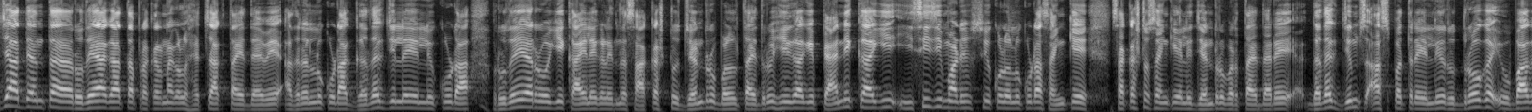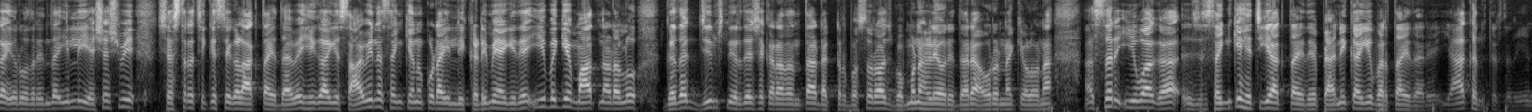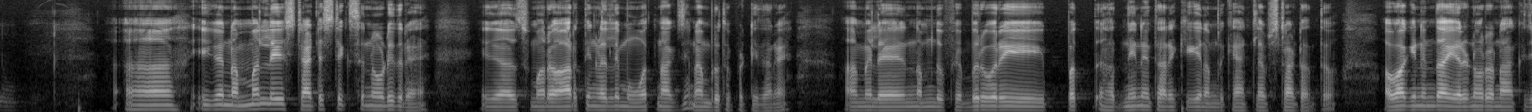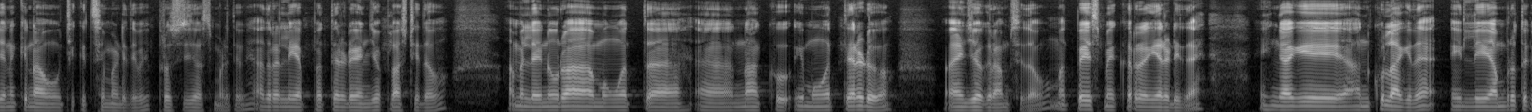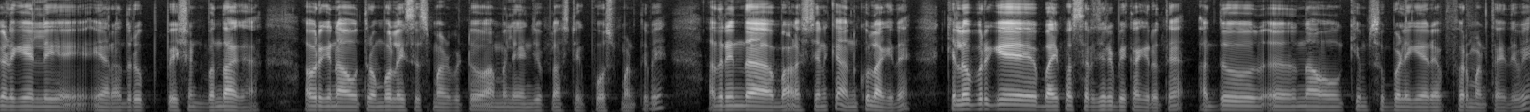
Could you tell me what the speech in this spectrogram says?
ರಾಜ್ಯಾದ್ಯಂತ ಹೃದಯಾಘಾತ ಪ್ರಕರಣಗಳು ಹೆಚ್ಚಾಗ್ತಾ ಇದ್ದಾವೆ. ಅದರಲ್ಲೂ ಕೂಡ ಗದಗ ಜಿಲ್ಲೆಯಲ್ಲೂ ಕೂಡ ಹೃದಯ ರೋಗಿ ಕಾಯಿಲೆಗಳಿಂದ ಸಾಕಷ್ಟು ಜನರು ಬಳಲ್ತಾ ಇದ್ದರು ಹೀಗಾಗಿ ಪ್ಯಾನಿಕ್ ಆಗಿ ಇ ಸಿ ಜಿ ಮಾಡಿಸಿಕೊಳ್ಳಲು ಕೂಡ ಸಂಖ್ಯೆ, ಸಾಕಷ್ಟು ಸಂಖ್ಯೆಯಲ್ಲಿ ಜನರು ಬರ್ತಾ ಇದ್ದಾರೆ. ಗದಗ ಜಿಮ್ಸ್ ಆಸ್ಪತ್ರೆಯಲ್ಲಿ ಹೃದ್ರೋಗ ವಿಭಾಗ ಇರೋದರಿಂದ ಇಲ್ಲಿ ಯಶಸ್ವಿ ಶಸ್ತ್ರಚಿಕಿತ್ಸೆಗಳಾಗ್ತಾ ಇದ್ದಾವೆ. ಹೀಗಾಗಿ ಸಾವಿನ ಸಂಖ್ಯೆನೂ ಕೂಡ ಇಲ್ಲಿ ಕಡಿಮೆಯಾಗಿದೆ ಈ ಬಗ್ಗೆ ಮಾತನಾಡಲು ಗದಗ ಜಿಮ್ಸ್ ನಿರ್ದೇಶಕರಾದಂಥ ಡಾಕ್ಟರ್ ಬಸವರಾಜ್ ಬೊಮ್ಮನಹಳ್ಳಿ ಅವರಿದ್ದಾರೆ. ಅವರನ್ನು ಕೇಳೋಣ. ಸರ್, ಇವಾಗ ಸಂಖ್ಯೆ ಹೆಚ್ಚಿಗೆ ಆಗ್ತಾ ಇದೆ. ಪ್ಯಾನಿಕ್ ಆಗಿ ಬರ್ತಾ ಇದ್ದಾರೆ. ಯಾಕಂತೀರಿ ಸರ್ ಏನು? ಈಗ ನಮ್ಮಲ್ಲಿ ಸ್ಟ್ಯಾಟಿಸ್ಟಿಕ್ಸ್ ನೋಡಿದರೆ ಈಗ ಸುಮಾರು ಆರು ತಿಂಗಳಲ್ಲಿ ಮೂವತ್ತ್ನಾಲ್ಕು ಜನ ಮೃತಪಟ್ಟಿದ್ದಾರೆ. ಆಮೇಲೆ ನಮ್ಮದು ಫೆಬ್ರವರಿ ಇಪ್ಪತ್ತು, ಹದಿನೈದನೇ ತಾರೀಕಿಗೆ ನಮ್ಮದು ಕ್ಯಾಟ್ ಲ್ಯಾಬ್ ಸ್ಟಾರ್ಟ್ ಆಯಿತು. ಅವಾಗಿನಿಂದ ಎರಡುನೂರ ನಾಲ್ಕು ಜನಕ್ಕೆ ನಾವು ಚಿಕಿತ್ಸೆ ಮಾಡಿದ್ದೀವಿ ಪ್ರೊಸೀಜರ್ಸ್ ಮಾಡಿದ್ದೀವಿ. ಅದರಲ್ಲಿ ಎಪ್ಪತ್ತೆರಡು ಎಂಜಿಯೋಪ್ಲಾಸ್ಟ್ ಇದ್ದಾವೆ ಆಮೇಲೆ ನೂರ ಮೂವತ್ತ ನಾಲ್ಕು, ಈ ಮೂವತ್ತೆರಡು ಎಂಜಿಯೋಗ್ರಾಮ್ಸ್ ಇದ್ದಾವೆ ಮತ್ತು ಪೇಸ್ ಮೇಕರ್ ಎರಡಿದೆ. ಹೀಗಾಗಿ ಅನುಕೂಲ ಆಗಿದೆ. ಇಲ್ಲಿ ಅಮೃತಗಳಿಗೆಯಲ್ಲಿ ಯಾರಾದರೂ ಪೇಷಂಟ್ ಬಂದಾಗ ಅವರಿಗೆ ನಾವು ಥ್ರೊಂಬೋಲೈಸಿಸ್ ಮಾಡಿಬಿಟ್ಟು ಆಮೇಲೆ ಎಂಜಿಯೋಪ್ಲಾಸ್ಟಿಕ್ ಪೋಸ್ಟ್ ಮಾಡ್ತೀವಿ. ಅದರಿಂದ ಭಾಳಷ್ಟು ಜನಕ್ಕೆ ಅನುಕೂಲ ಆಗಿದೆ. ಕೆಲವೊಬ್ಬರಿಗೆ ಬೈಪಾಸ್ ಸರ್ಜರಿ ಬೇಕಾಗಿರುತ್ತೆ. ಅದು ನಾವು ಕಿಮ್ಸ್ ಹುಬ್ಬಳ್ಳಿಗೆ ರೆಫರ್ ಮಾಡ್ತಾ ಇದ್ದೀವಿ.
